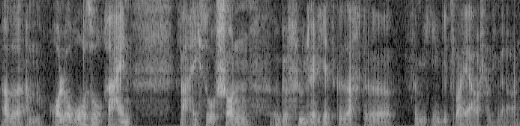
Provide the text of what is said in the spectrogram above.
Also am Oloroso rein war ich so schon gefühlt, hätte ich jetzt gesagt, äh, für mich irgendwie zwei Jahre schon nicht mehr dran.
